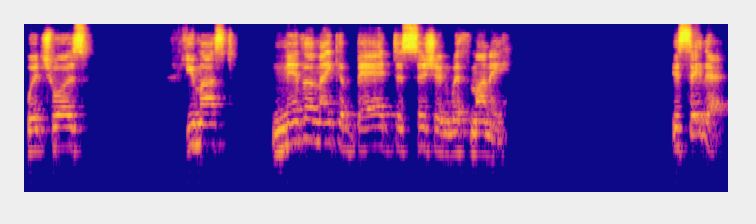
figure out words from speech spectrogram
which was you must never make a bad decision with money. You see that?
